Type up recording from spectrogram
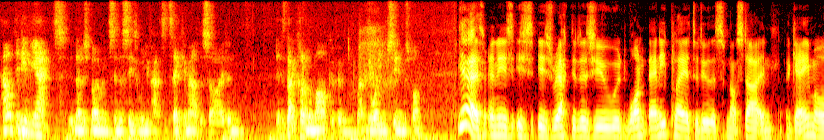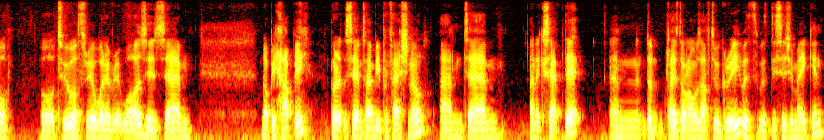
how did he react in those moments in the season when you've had to take him out the side? And is that kind of the mark of him, the way you've seen him respond? Yeah, and he's, he's, he's reacted as you would want any player to do that's not starting a game or or two or three or whatever it was, is um, not be happy but at the same time be professional and um, and accept it. And players don't always have to agree with with decision making.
